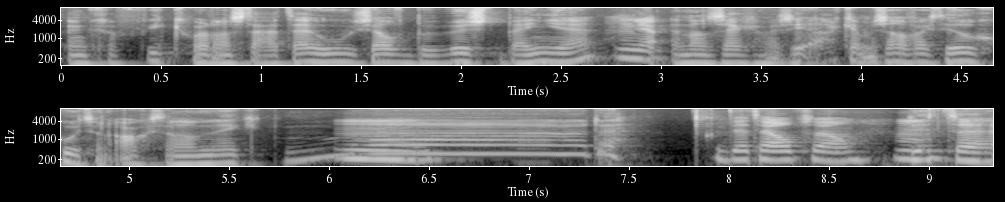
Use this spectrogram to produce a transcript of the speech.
een grafiek waar dan staat... Hè, hoe zelfbewust ben je? Ja, En dan zeggen mensen... ja, ik heb mezelf echt heel goed een acht. En dan denk ik... de- dit helpt wel. Hm. Dit, eh,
